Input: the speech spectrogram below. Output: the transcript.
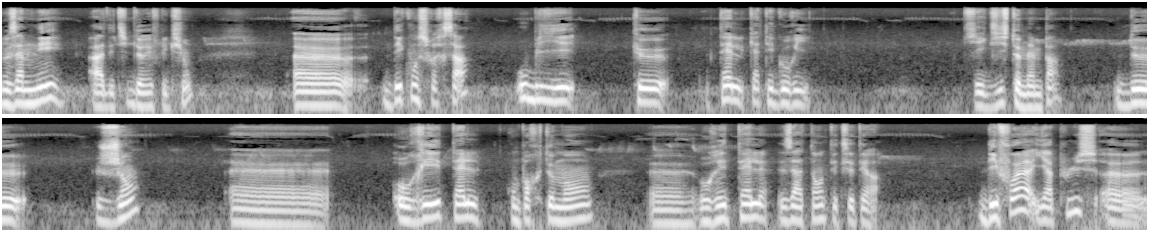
nous amener à des types de réflexions. Euh, déconstruire ça, oublier que telle catégorie qui existe même pas, de gens euh, auraient tel comportement, euh, auraient telles attentes, etc. Des fois, il y a plus euh,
